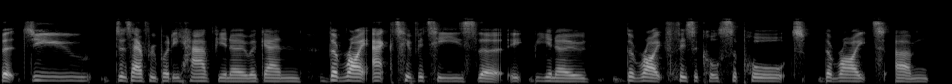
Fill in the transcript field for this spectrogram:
But do does everybody have you know again the right activities that you know the right physical support the right um,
